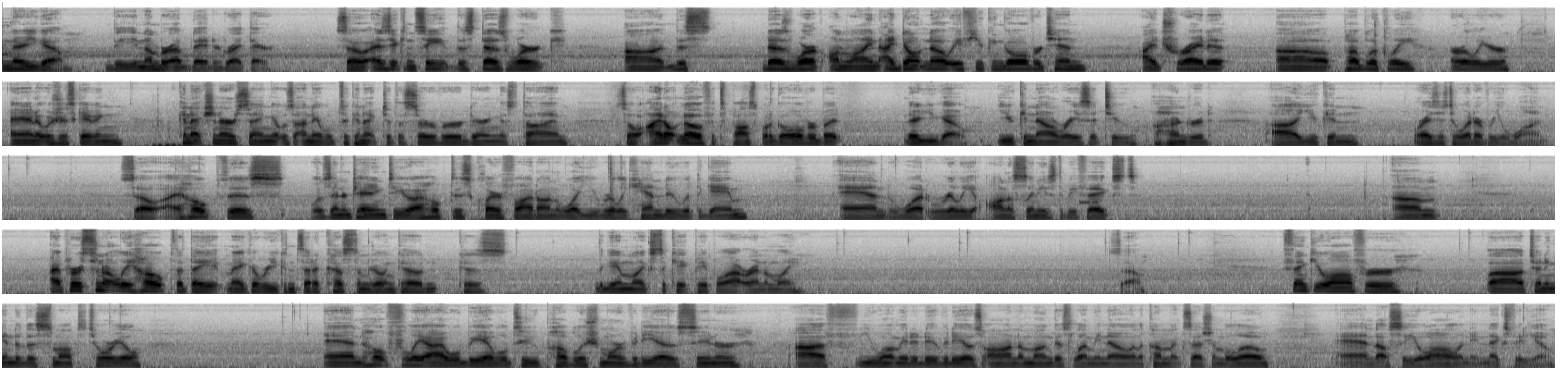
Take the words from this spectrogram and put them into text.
and there you go. The number updated right there. So as you can see this does work. Uh, this does work online. I don't know if you can go over 10 I tried it uh, publicly earlier and it was just giving connection errors saying it was unable to connect to the server during this time. So I don't know if it's possible to go over but there you go. You can now raise it to 100 uh, you can raise it to whatever you want. So I hope this was entertaining to you. I hope this clarified on what you really can do with the game and what really honestly needs to be fixed. Um, I personally hope that they make it where you can set a custom join code because the game likes to kick people out randomly. So thank you all for uh, tuning into this small tutorial. And hopefully I will be able to publish more videos sooner. Uh, if you want me to do videos on Among Us let me know in the comment section below. And I'll see you all in the next video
